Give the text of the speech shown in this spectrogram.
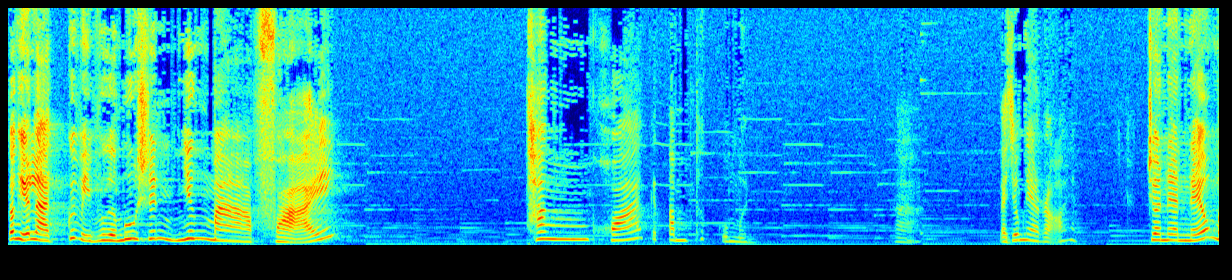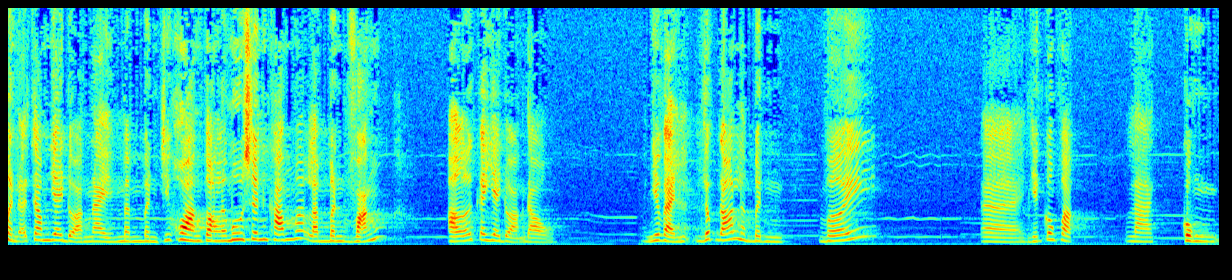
có nghĩa là quý vị vừa mưu sinh nhưng mà phải thăng hóa cái tâm thức của mình. À, đại chúng nghe rõ cho nên nếu mình ở trong giai đoạn này mình mình chỉ hoàn toàn là mưu sinh không á, là mình vẫn ở cái giai đoạn đầu. Như vậy lúc đó là mình với à, những con vật là cùng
